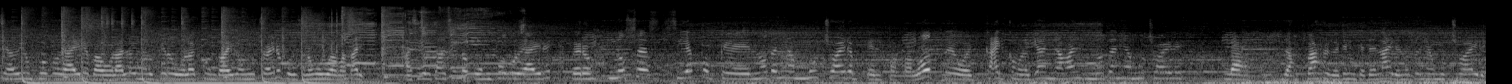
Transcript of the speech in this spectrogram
Si había un poco de aire para volarlo, y no lo quiero volar cuando haya mucho aire porque si no me voy a matar. Así que lo están haciendo con un poco de aire. Pero no sé si es porque no tenía mucho aire, el papalote o el kite, como le quieran llamar, no tenía mucho aire. Las, las barras que tienen que tener aire, no tenía mucho aire.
